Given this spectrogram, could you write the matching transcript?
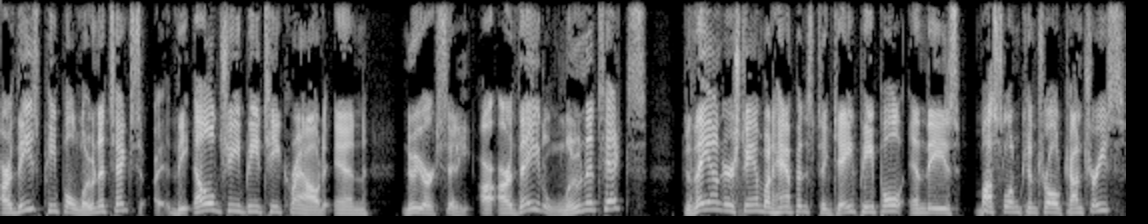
are these people lunatics? Uh, the LGBT crowd in New York City are are they lunatics? Do they understand what happens to gay people in these Muslim controlled countries?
